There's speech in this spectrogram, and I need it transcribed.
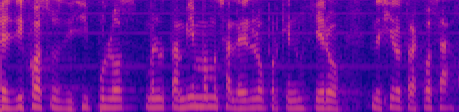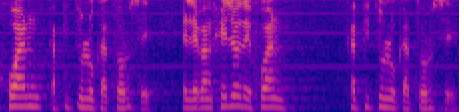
les dijo a sus discípulos, bueno, también vamos a leerlo porque no quiero decir otra cosa, Juan capítulo 14, el Evangelio de Juan capítulo 14.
